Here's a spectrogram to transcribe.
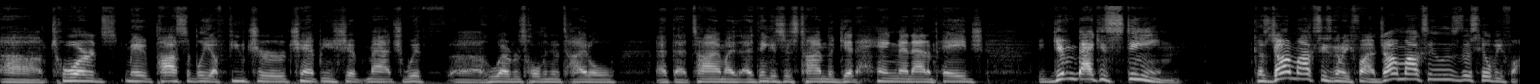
uh, towards maybe possibly a future championship match with uh, whoever's holding the title at that time. I, I think it's just time to get Hangman Adam Page, give him back his steam because Jon Moxley's gonna be fine. Jon Moxley loses this, he'll be fine.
